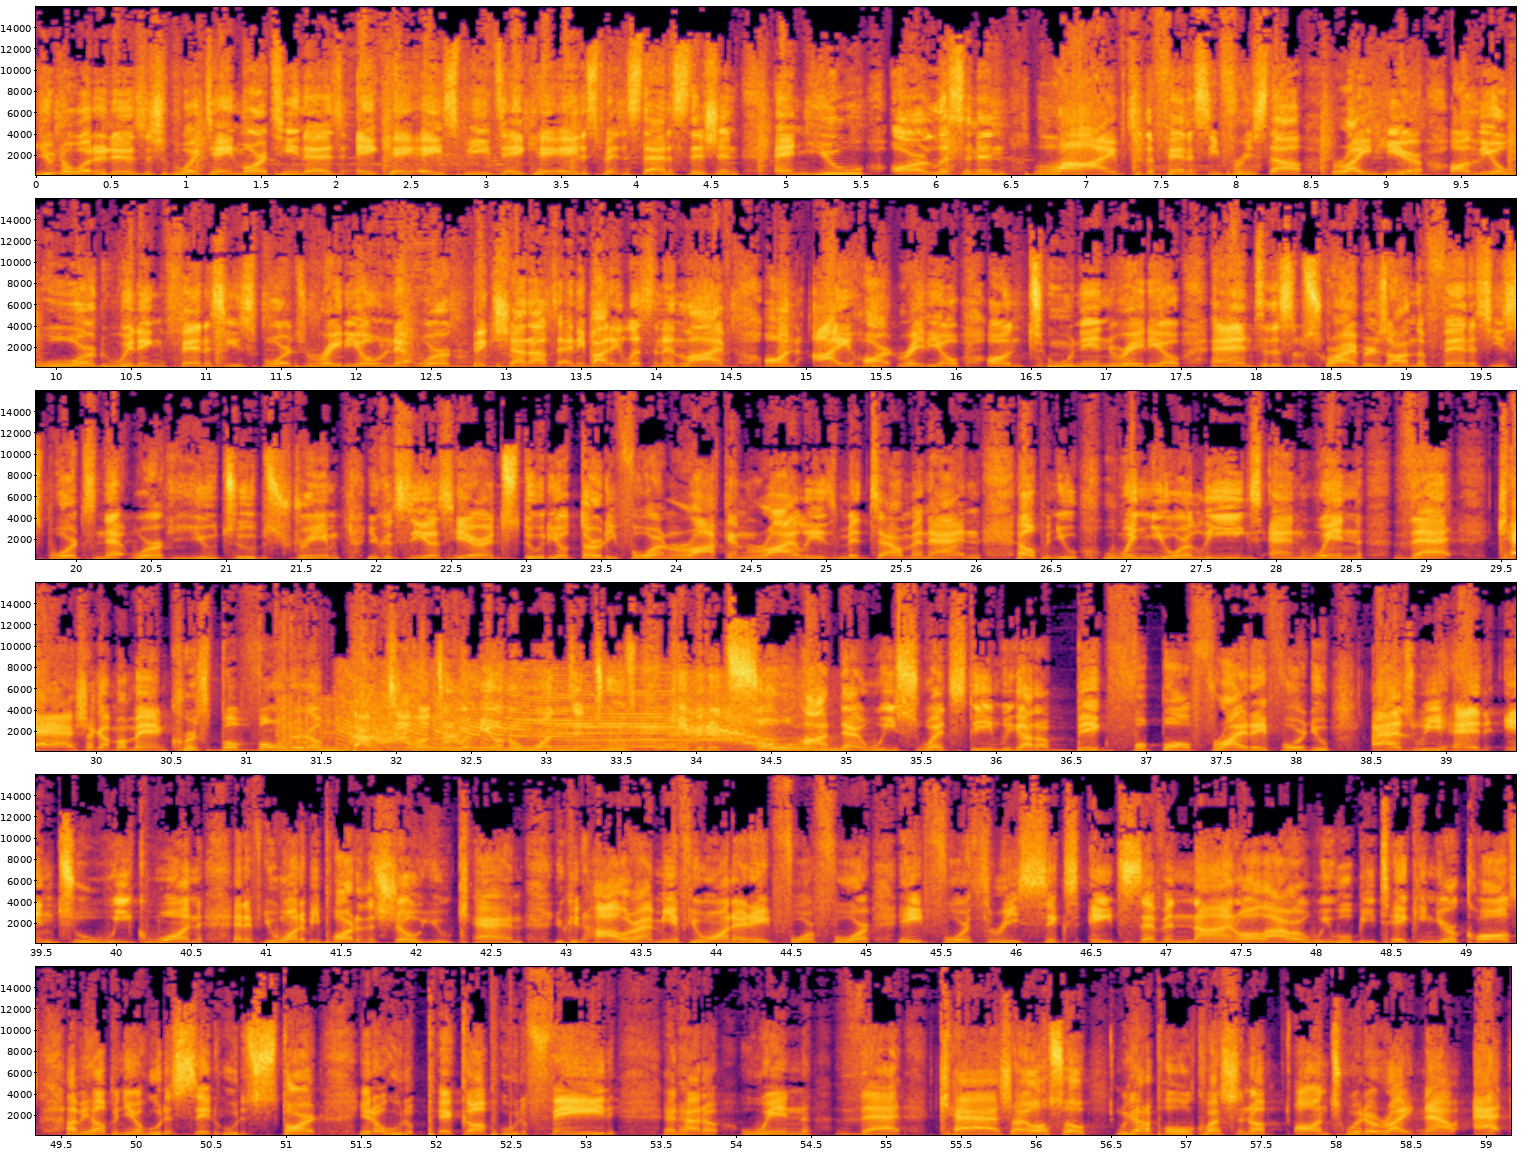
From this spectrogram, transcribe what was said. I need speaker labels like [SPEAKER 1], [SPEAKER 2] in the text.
[SPEAKER 1] You know what it is. It's your boy Dane Martinez, aka Speeds, aka the Spitting Statistician, and you are listening live to the Fantasy Freestyle right here on the award-winning Fantasy Sports Radio Network. Big shout out to anybody listening live on iHeartRadio, on TuneIn Radio, and to the subscribers on the Fantasy Sports Network YouTube stream. You can see us here at Studio 34 in Rock and Riley's Midtown Manhattan, helping you win your leagues and win that cash. I got my man Chris Bavona, the bounty hunter, with me on the ones and twos, keeping it so hot that we sweat steam. We got a big football Friday for you as we head into week one. And if you want to be part of the show, you can. You can holler at me if you want at 844 843 6879. All hour, we will be taking your calls. I'll be helping you who to sit, who to start, you know, who to pick up, who to fade, and how to win that cash. I also, we got a poll question up on Twitter right now at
